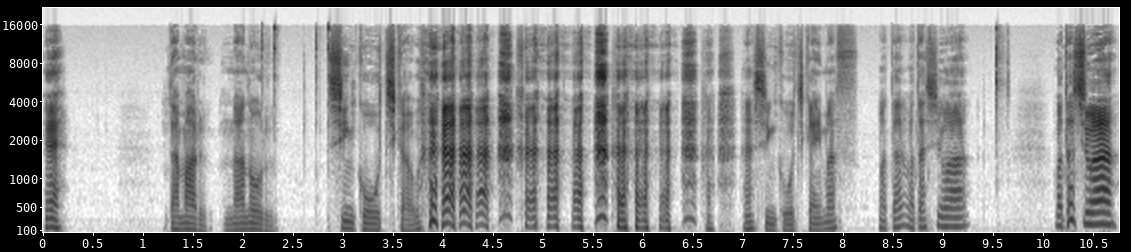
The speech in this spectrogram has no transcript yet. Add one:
え、黙る、名乗る、信仰を誓う。信仰を誓います。また、私は、私は、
